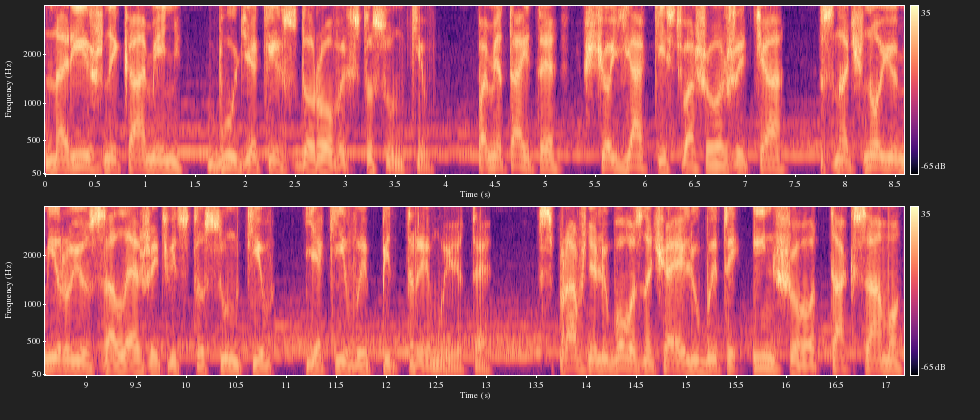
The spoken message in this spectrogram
наріжний камінь будь-яких здорових стосунків. Пам'ятайте, що якість вашого життя значною мірою залежить від стосунків, які ви підтримуєте. Справжня любов означає любити іншого так само,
